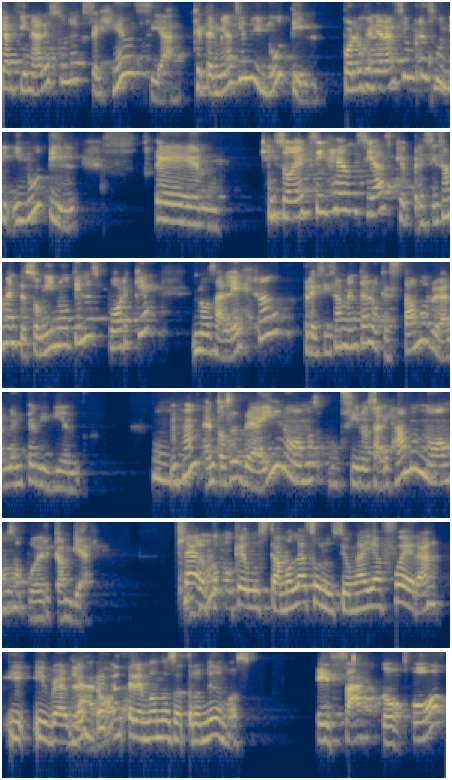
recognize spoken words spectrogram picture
que al final es una exigencia, que termina siendo inútil. Por lo general siempre es un inútil. Eh, y son exigencias que precisamente son inútiles porque nos alejan precisamente de lo que estamos realmente viviendo. Entonces de ahí no vamos, si nos alejamos no vamos a poder cambiar. Claro, como que buscamos la solución ahí afuera y, y realmente la tenemos nosotros mismos. Exacto, o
